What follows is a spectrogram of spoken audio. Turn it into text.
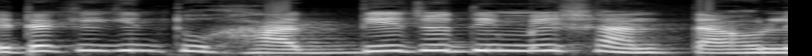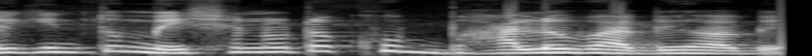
এটাকে কিন্তু হাত দিয়ে যদি মেশান, তাহলে কিন্তু মেশানোটা খুব ভালোভাবে হবে।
